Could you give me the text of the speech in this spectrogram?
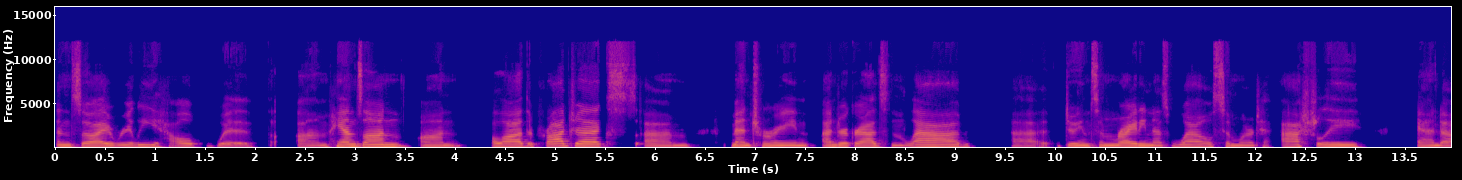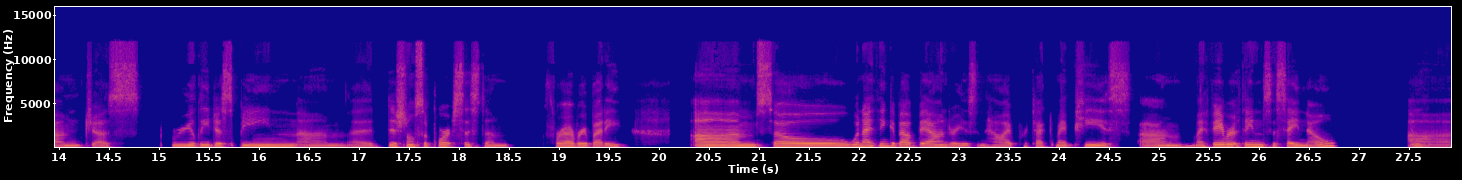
And so I really help with um, hands on on a lot of the projects, um, mentoring undergrads in the lab, uh, doing some writing as well, similar to Ashley, and um, just really just being um, an additional support system for everybody. Um, so when I think about boundaries and how I protect my peace, um, my favorite thing is to say no. Uh,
